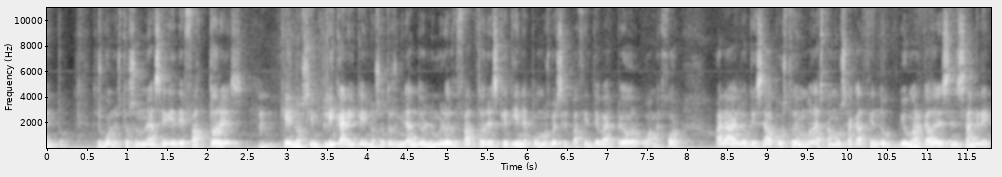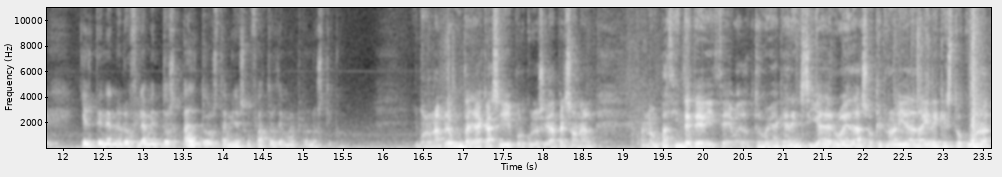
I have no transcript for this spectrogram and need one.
Entonces, bueno, estos son una serie de factores que nos implican y que nosotros mirando el número de factores que tiene podemos ver si el paciente va a ir peor o a mejor. Ahora lo que se ha puesto de moda, estamos acá haciendo biomarcadores en sangre y el tener neurofilamentos altos también es un factor de mal pronóstico. Y bueno, una pregunta ya casi por curiosidad personal. Cuando un paciente te dice, doctor, me voy a quedar en silla de ruedas o qué probabilidad hay de que esto ocurra,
